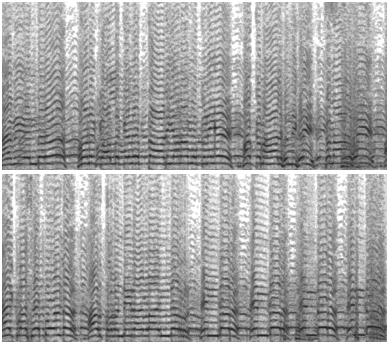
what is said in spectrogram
ਲੈ ਵੀ ਇੰਦਰ ਹੁਣ ਗੱਲ ਕਹਿੰਦੇ ਤਾੜੀਆਂ ਨਾ ਮੁੱਕਣੀ ਏ ਆ ਕਮਾਲ ਹੁੰਦੀ ਹੋਈ ਕਮਾਲ ਹੋਈ ਆ ਇੱਕ ਪਾਸੇ ਬੋਲਡ ਔਰ ਤਲਵੰਡੀ ਰਾਜਵਾੜਾ ਇੰਦਰ ਇੰਦਰ ਇੰਦਰ ਇੰਦਰ ਇੰਦਰ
